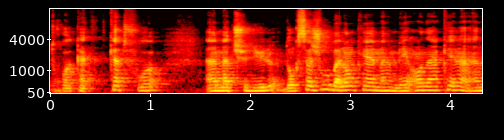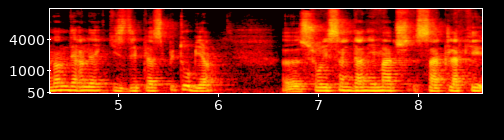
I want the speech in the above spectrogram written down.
3, 4, 4 fois. Un match nul. Donc ça joue au ballon quand même, hein. mais on a quand même un Anderlecht qui se déplace plutôt bien. sur les 5 derniers matchs, ça a claqué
